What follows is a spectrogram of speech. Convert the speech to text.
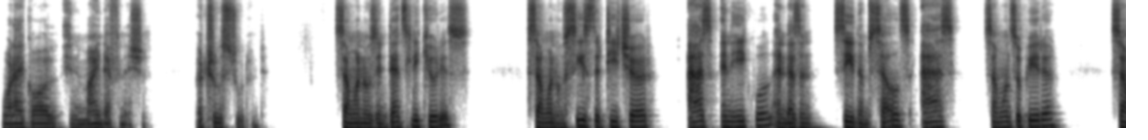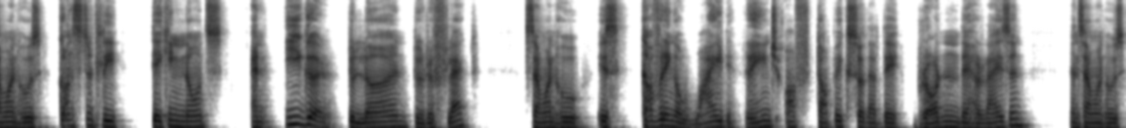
what I call, in my definition, a true student. Someone who's intensely curious, someone who sees the teacher as an equal and doesn't see themselves as someone superior, someone who's constantly taking notes and eager to learn, to reflect, someone who is covering a wide range of topics so that they broaden their horizon, and someone who's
